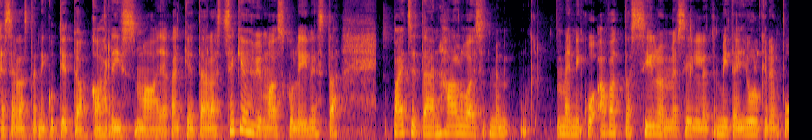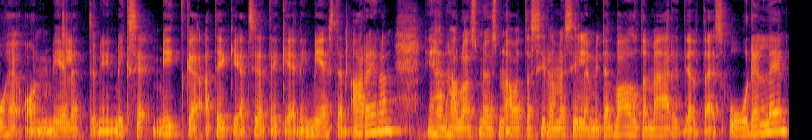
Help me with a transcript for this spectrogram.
ja sellaista niin kuin tiettyä karismaa ja kaikkea tällaista. Sekin on hyvin maskuliinista. Paitsi että hän haluaisi, että me, me niin kuin avattaisiin silmämme sille, että miten julkinen puhe on mielletty, niin miksi se, mitkä tekijät sitä tekee, niin miesten areenan, niin hän haluaisi myös avata silmämme sille, miten valta määriteltäisiin uudelleen.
